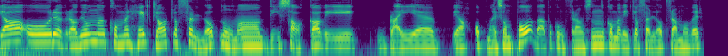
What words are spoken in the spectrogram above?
Ja, og Røverradioen kommer helt klart til å følge opp noen av de saka vi blei eh, ja, oppmerksom på. Der på konferansen kommer vi til å følge opp framover.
